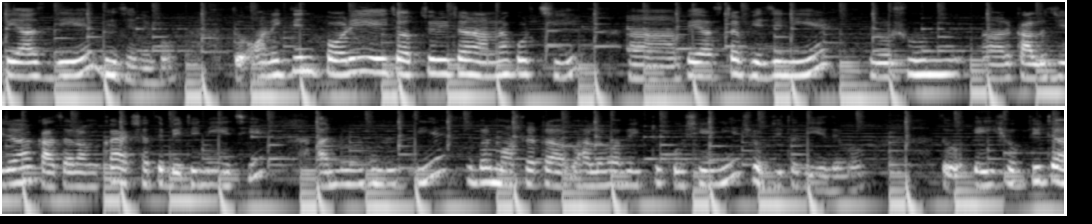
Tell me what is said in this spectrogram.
পেঁয়াজ দিয়ে ভেজে নেব। তো অনেক দিন পরেই এই চচ্চড়িটা রান্না করছি। পেঁয়াজটা ভেজে নিয়ে রসুন আর কালো জিরা, কাঁচা লঙ্কা একসাথে বেটে নিয়েছি আর নুন হলুদ দিয়ে এবার মশলাটা ভালোভাবে একটু কষিয়ে নিয়ে সবজিটা দিয়ে দেব। তো এই সবজিটা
